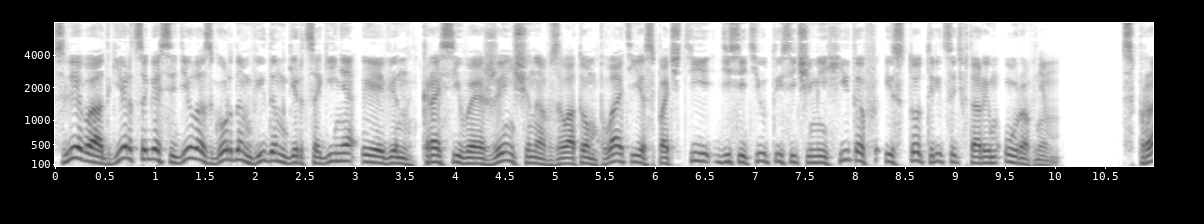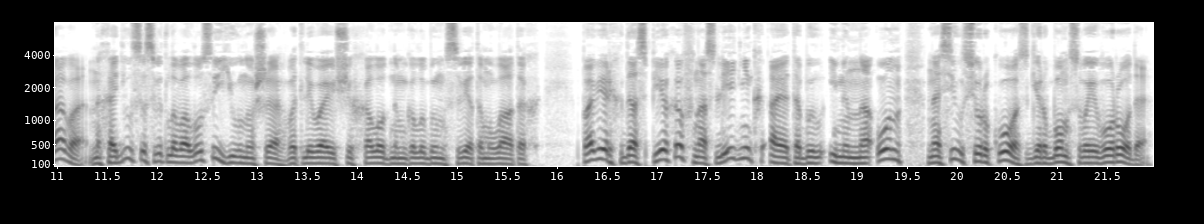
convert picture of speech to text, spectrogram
Слева от герцога сидела с гордым видом герцогиня Эвин, красивая женщина в золотом платье с почти десятью тысячами хитов и 132 уровнем. Справа находился светловолосый юноша в отливающих холодным голубым светом латах. Поверх доспехов наследник, а это был именно он, носил сюрко с гербом своего рода.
